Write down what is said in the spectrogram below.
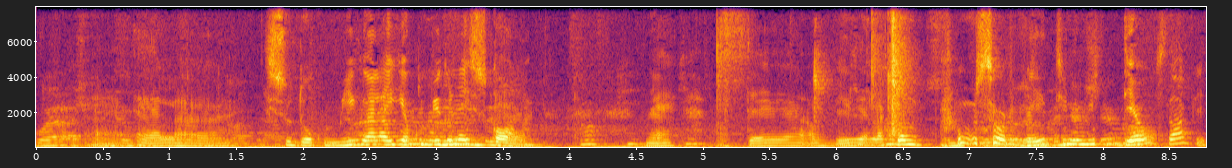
Com ela, ela estudou comigo, ela ia comigo na escola. Né? Até vezes ela comprou um sorvete e não me deu, sabe?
